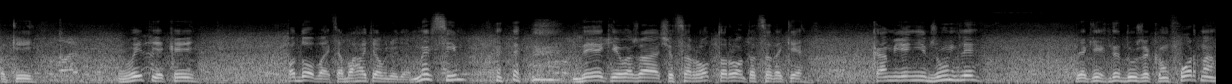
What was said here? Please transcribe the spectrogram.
Такий вид, який подобається багатьом людям. Не всім. Деякі вважають, що це Торонто це таке кам'яні джунглі, в яких не дуже комфортно.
